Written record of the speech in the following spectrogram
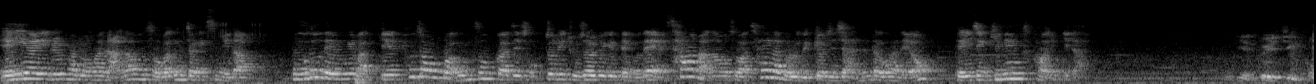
AI를 활용한 아나운서가 등장했습니다. 보도 내용에 맞게 표정과 음성까지 적절히 조절되기 때문에 사람 아나운서와 차이가 별로 느껴지지 않는다고 하네요. 베이징 김인특파원입니다. 面对镜头，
